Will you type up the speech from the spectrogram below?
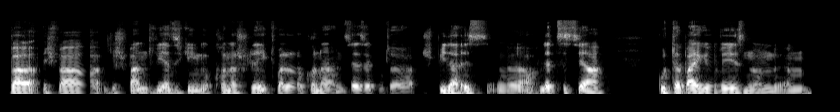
war, ich war gespannt, wie er sich gegen O'Connor schlägt, weil O'Connor ein sehr, sehr guter Spieler ist, äh, auch letztes Jahr gut dabei gewesen und ähm,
